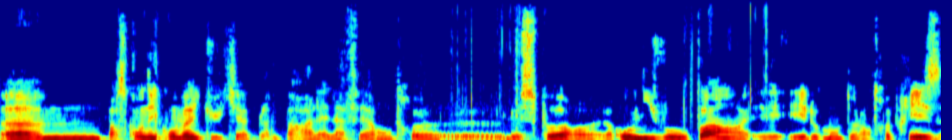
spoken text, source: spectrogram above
Euh, parce qu'on est convaincu qu'il y a plein de parallèles à faire entre euh, le sport haut niveau ou pas hein, et, et, le monde de l'entreprise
